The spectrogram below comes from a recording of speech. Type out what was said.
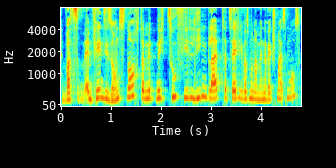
Was empfehlen Sie sonst noch, damit nicht zu viel liegen bleibt tatsächlich, was man am Ende wegschmeißen muss?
